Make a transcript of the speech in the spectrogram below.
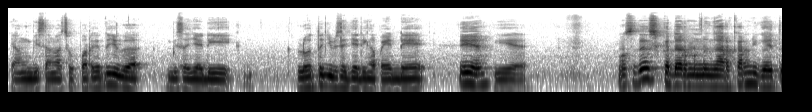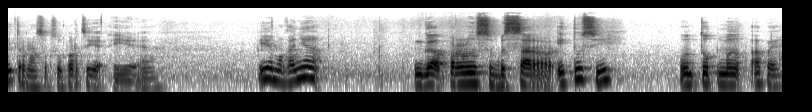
yang bisa nggak support itu juga bisa jadi lu tuh bisa jadi nggak pede. iya Iya. maksudnya sekedar mendengarkan juga itu termasuk support sih ya Iya. Ya. iya makanya nggak perlu sebesar itu sih untuk me- apa ya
